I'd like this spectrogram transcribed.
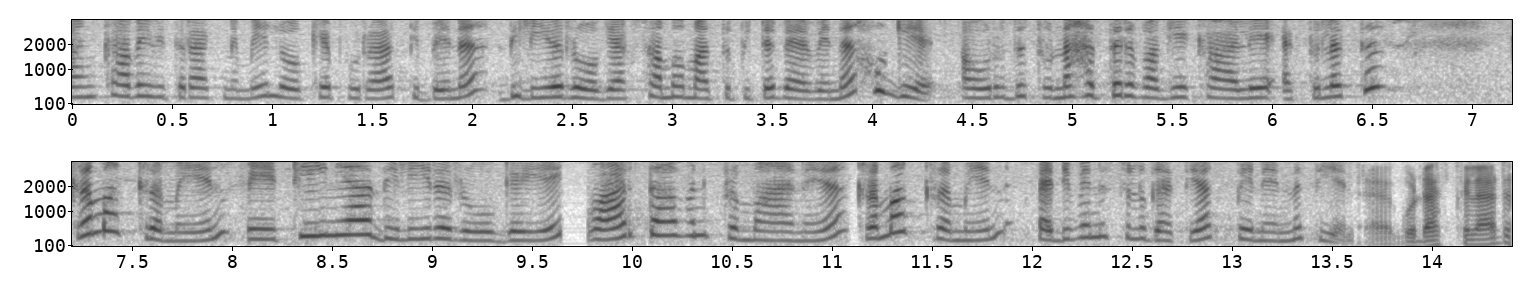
ලංකාවේ විතරක් නෙමේ ලෝකේ පුරා තිබෙන දිලීර රෝගයක් සම මතු පිට වැවෙන හුගිය. අවුරුදු 3-4 වගේ කාලයේ ඇතුළත ක්‍රමක්‍රමයෙන් මේ ටීනියා දිලීර රෝගයේ වාර්තාවන ප්‍රමාණය ක්‍රමක්‍රමයෙන් වැඩි වෙන සුළු ගතියක් පෙනෙන්න තියෙනවා. ගොඩක් වෙලාට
